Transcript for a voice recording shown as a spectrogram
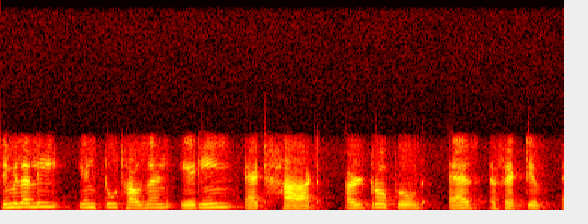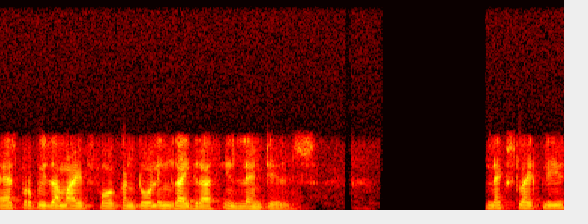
Similarly, in 2018 at Hart, Ultro proved as effective as propyzamide for controlling ryegrass in lentils. Next slide, please.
